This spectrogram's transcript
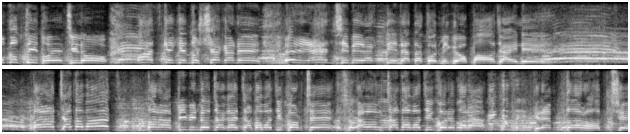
উপস্থিত হয়েছিল, আজকে কিন্তু সেখানে এই এনসিবির একটি নেতাকর্মীকেও পাওয়া যায়নি। তারা চাঁদাবাজ, তারা বিভিন্ন জায়গায় চাঁদাবাজি করছে এবং চাঁদাবাজি করে তারা গ্রেপ্তার হচ্ছে।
